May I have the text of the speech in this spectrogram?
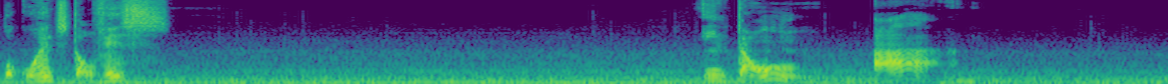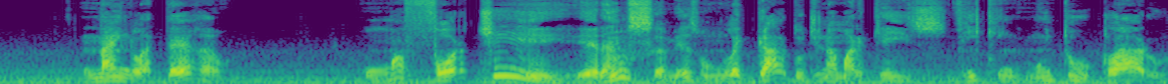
pouco antes talvez. Então, há na Inglaterra uma forte herança mesmo, um legado dinamarquês viking muito claro.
